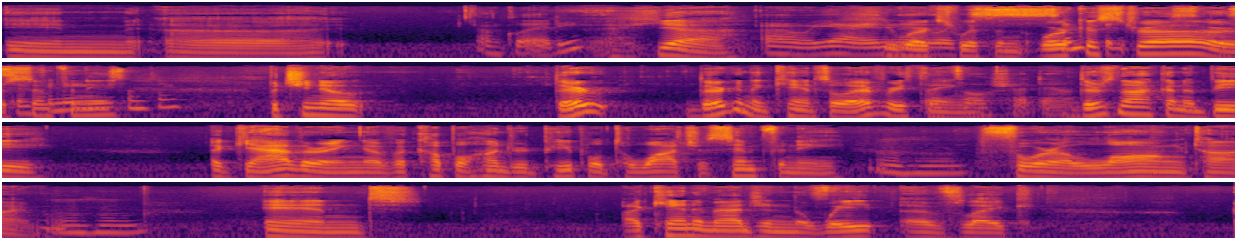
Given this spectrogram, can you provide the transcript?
in uh Uncle Eddie? yeah. Oh, yeah. He the, works like, with an symphony- orchestra or symphony. or something. But you know, they're they're going to cancel everything. That's all shut down. There's not going to be a gathering of a couple hundred people to watch a symphony Mm-hmm. for a long time. And I can't imagine the weight of like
